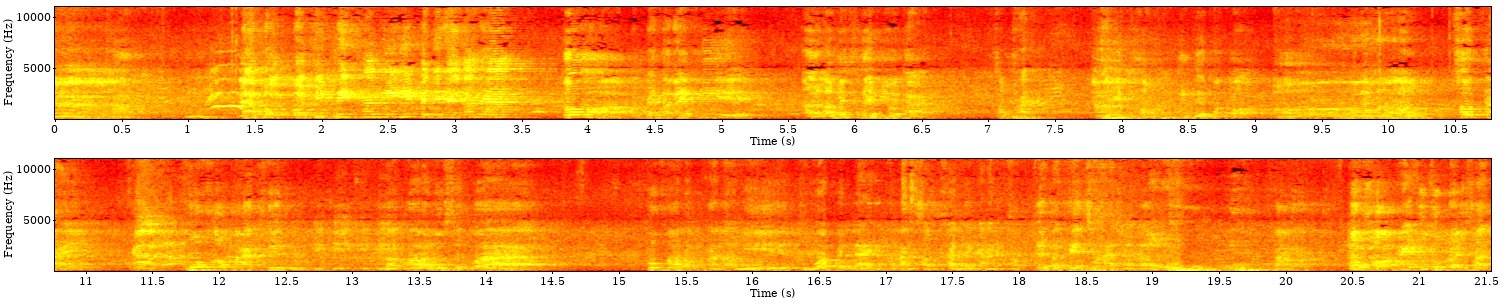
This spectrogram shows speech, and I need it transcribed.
อ่าครับอืมแล้วบทบทที่พลิกครั้งนี้เป็นยังไงบ้างฮะก็มันเป็นอะไรที่เอ่อเราไม่เคยมีโอกาสสัมผัสอ่าชีวิตของเงินเดือนมาก่อนอ๋อก็เลยทำให้เราเข้าใจครับพวกเขามากขึ้นแล้วก็รู้สึกว่า พวกเขาต่างๆเหล่านี้ ถือว่าเป็นแรงพลังสำคัญในการขับเคลื่อนประเทศชาตินะครับครับก็ขอให้ทุกๆบริษัท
